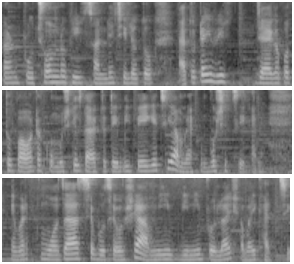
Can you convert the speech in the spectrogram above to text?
কারণ প্রচণ্ড ভিড় সানডে ছিল। তো এতটাই ভিড়, জায়গাপত্র পাওয়াটা খুব মুশকিল। তার একটা টেবিল পেয়ে গেছি, আমরা এখন বসেছি এখানে। এবার মজা আসছে বসে বসে। আমি, গিনি, প্রলয় সবাই খাচ্ছি।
